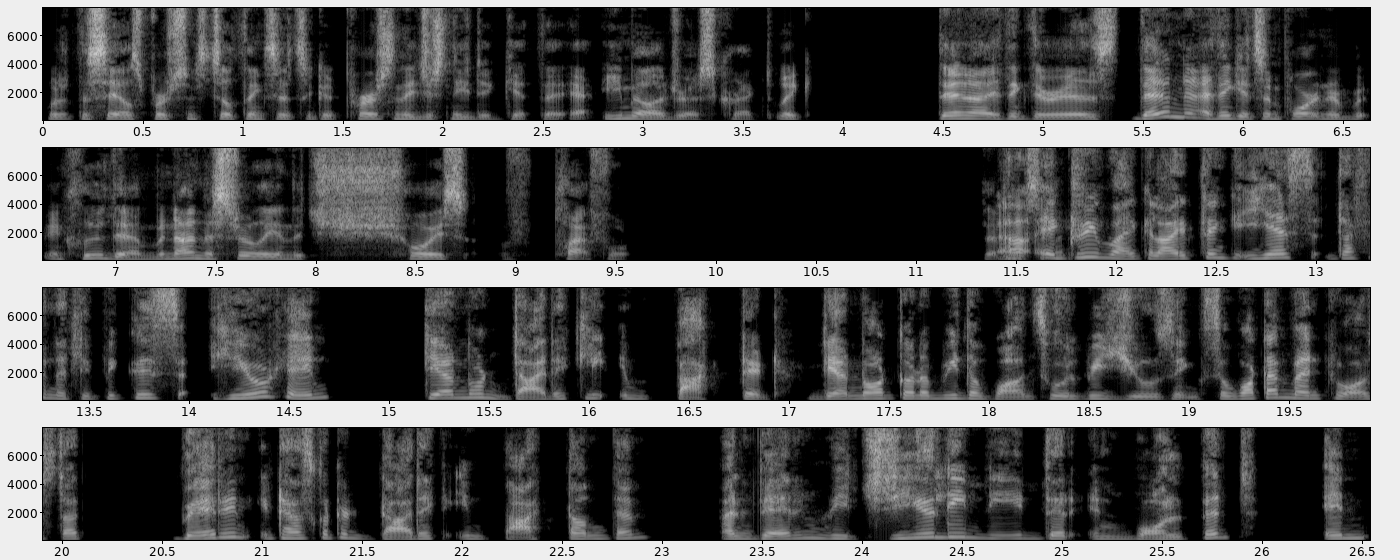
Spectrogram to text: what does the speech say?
what if the salesperson still thinks it's a good person? They just need to get the email address correct. Like, then I think there is, then I think it's important to include them, but not necessarily in the choice of platform. Uh, agree, Michael. I think, yes, definitely, because herein, they are not directly impacted. They are not going to be the ones who will be using. So what I meant was that wherein it has got a direct impact on them and wherein we really need their involvement in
